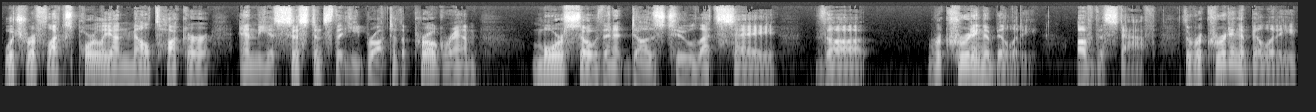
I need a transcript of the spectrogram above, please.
which reflects poorly on Mel Tucker and the assistance that he brought to the program more so than it does to, let's say, the recruiting ability of the staff. The recruiting ability,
